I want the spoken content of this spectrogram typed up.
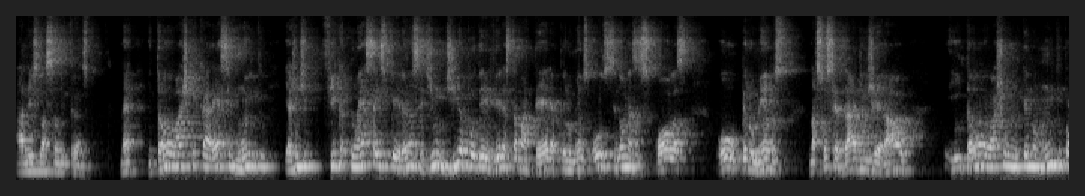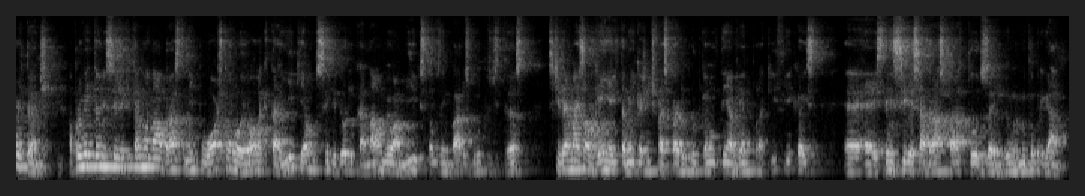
a legislação de trânsito. Né? Então, eu acho que carece muito e a gente fica com essa esperança de um dia poder ver esta matéria, pelo menos, ou se não nas escolas, ou pelo menos na sociedade em geral. Então, eu acho um tema muito importante. Aproveitando esse aqui, quero mandar um abraço também para o Washington Loyola, que está aí, que é um seguidor do canal, meu amigo, estamos em vários grupos de trânsito. Se tiver mais alguém aí também que a gente faz parte do grupo que eu não tenha vendo por aqui, fica é, é, extensível esse abraço para todos aí, viu? Muito obrigado.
